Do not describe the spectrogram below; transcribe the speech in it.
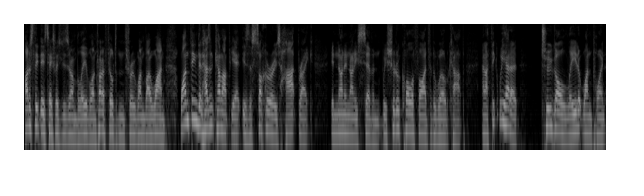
I just think these text messages are unbelievable. I'm trying to filter them through one by one. One thing that hasn't come up yet is the Socceroos heartbreak in 1997. We should have qualified for the World Cup, and I think we had a two goal lead at one point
